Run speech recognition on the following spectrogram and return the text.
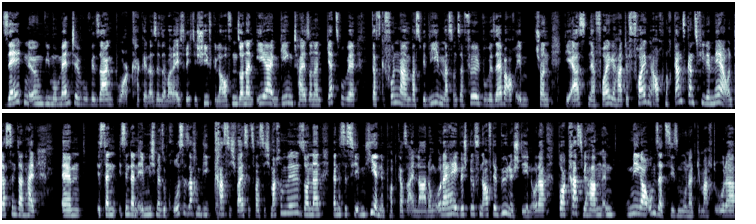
selten irgendwie Momente, wo wir sagen, boah, kacke, das ist aber echt richtig schief gelaufen, sondern eher im Gegenteil, sondern jetzt, wo wir das gefunden haben, was wir lieben, was uns erfüllt, wo wir selber auch eben schon die ersten Erfolge hatte, folgen auch noch ganz, ganz viele mehr. Und das sind dann halt ähm, ist dann sind dann eben nicht mehr so große Sachen wie krass, ich weiß jetzt, was ich machen will, sondern dann ist es eben hier in den Podcast Einladung oder hey, wir dürfen auf der Bühne stehen oder boah krass, wir haben einen mega Umsatz diesen Monat gemacht oder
